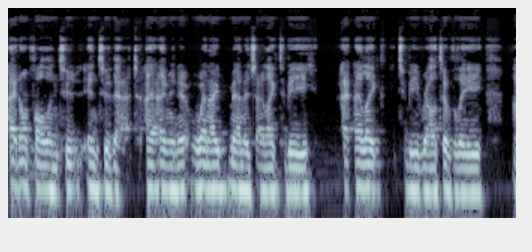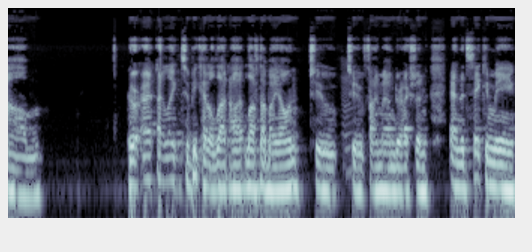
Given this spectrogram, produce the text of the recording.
I don't fall into into that. I, I mean, it, when I manage, I like to be, I, I like to be relatively um, I, I, like to be kind of let, uh, left on my own to mm-hmm. to find my own direction, and it's taken me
